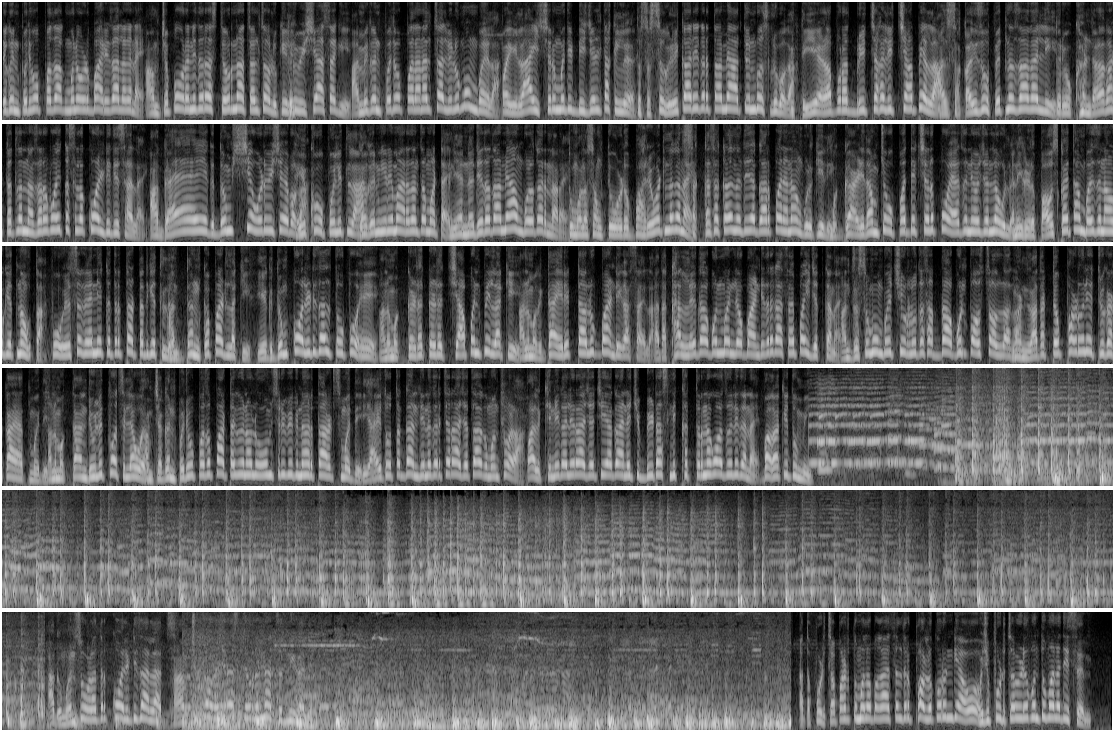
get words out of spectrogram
ते गणपती बाप्पाचं आगमन एवढं भारी झालं का नाही? आमच्या पोरांनी तर रस्त्यावर नाचायला चालू केलं. तर विषय असा की आम्ही गणपती बाप्पाला आणायला चाललेलो मुंबईला. पहिला आयशरमध्ये डिझेल टाकलं. तसं सगळे कार्यकर्ता आम्ही आतून बसलो बघा. ते येळापुरात ब्रिजच्या खाली चहा पेला आणि सकाळी झोपेतनं जाग आली. तर खंडाळा घाटातला नजारा बघ कसला क्वालिटी दिसायलाय. अगाय एकदम शेवट विषय बघा. खोपोलीतला गगनगिरी महाराजांचा मठ आहे. आणि या नदीत आता आम्ही आंघोळ करणार आहे. तुम्हाला सांगतो एवढं भारी वाटलं का नाही? सकाळ सकाळ नदीच्या गार पाण्यानं आंघोळ केली. मग गाडीत आमच्या उपाध्यक्षानं पोह्याचं नियोजन लावलं. आणि इकडे पाऊस काय थांबायचं नाव घेत नव्हता. पोहे सगळ्यांनी एकत्र ताटात घेतलं. आणि दणका पाडला की एकदम क्वालिटी चालतो पोहे आणि मग कडक कडक चहा पण पिला की आणि मग डायरेक्ट आलो भांडी घासायला. आता खाल्ले दाबून म्हणल्यावर भांडी तर घासायला पाहिजेत का नाही? आणि जसं मुंबईत शिरलो तसा दाबून पाऊस चालू झाला. म्हणलं आता टप फाडून येतो का काय आतमध्ये? आणि मग कांदिवलीत पोहोचल्यावर आमच्या गणपती बाप्पाचा पाटा घेऊन आलो ओम श्री विघ्नहर्ता आर्ट्समध्ये. यायत होता गांधीनगरच्या राजाचा आगमन सोहळा. पालखी निघाली राजाची या गाण्याची बीट असली खतरनाक वाजवली का नाही? बघा की तुम्ही. आगमन सोहळा तर क्वालिटी झालाच. आमची पोराची रस्त्यावर नाचत निघाले. आता पुढचा पार्ट तुम्हाला बघा असेल तर फॉलो करून घ्या हो. म्हणजे पुढचा व्हिडिओ पण तुम्हाला दिसेल.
